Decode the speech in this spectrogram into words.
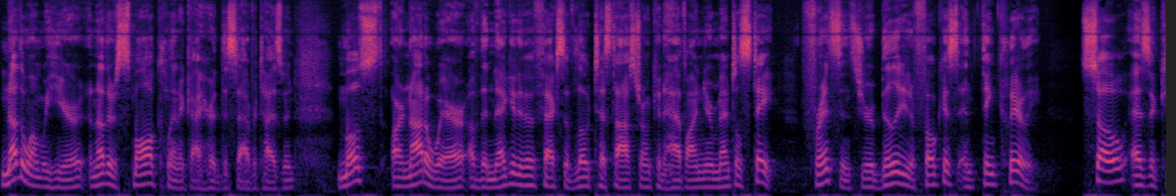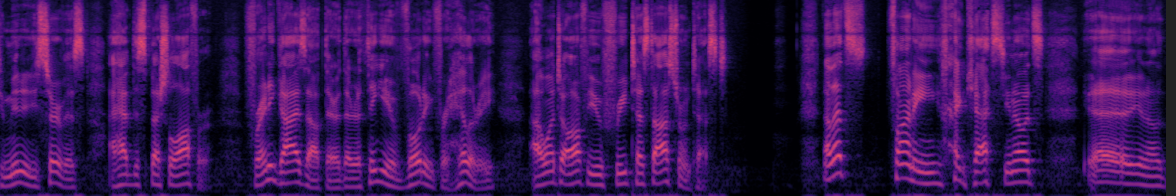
Another one we hear, another small clinic I heard this advertisement. Most are not aware of the negative effects of low testosterone can have on your mental state. For instance, your ability to focus and think clearly. So, as a community service, I have this special offer. For any guys out there that are thinking of voting for Hillary, I want to offer you a free testosterone test. Now that's funny, I guess. You know, it's uh, you know,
